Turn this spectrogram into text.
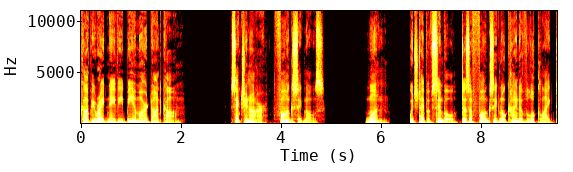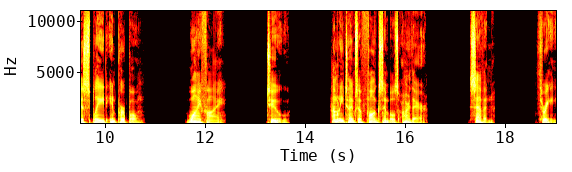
Copyright NavyBMR.com. Section R Fog Signals. 1. Which type of symbol does a fog signal kind of look like displayed in purple? Wi Fi. 2. How many types of fog symbols are there? 7. 3.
